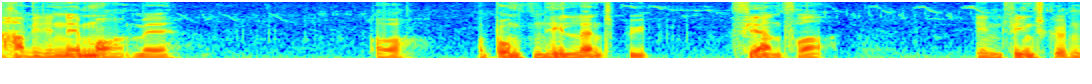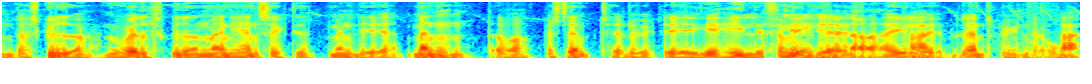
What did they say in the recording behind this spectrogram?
har vi det nemmere med at, at bombe en hel landsby fjernt fra en finskytten, der skyder, nu vel skyder en mand i ansigtet, men det er manden, der var bestemt til at dø. Det er ikke hele familien altså- og hele nej. landsbyen, der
